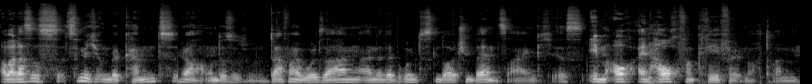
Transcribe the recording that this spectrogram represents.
aber das ist ziemlich unbekannt. Ja, und das darf man wohl sagen, eine der berühmtesten deutschen Bands eigentlich ist. Eben auch ein Hauch von Krefeld noch dran.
